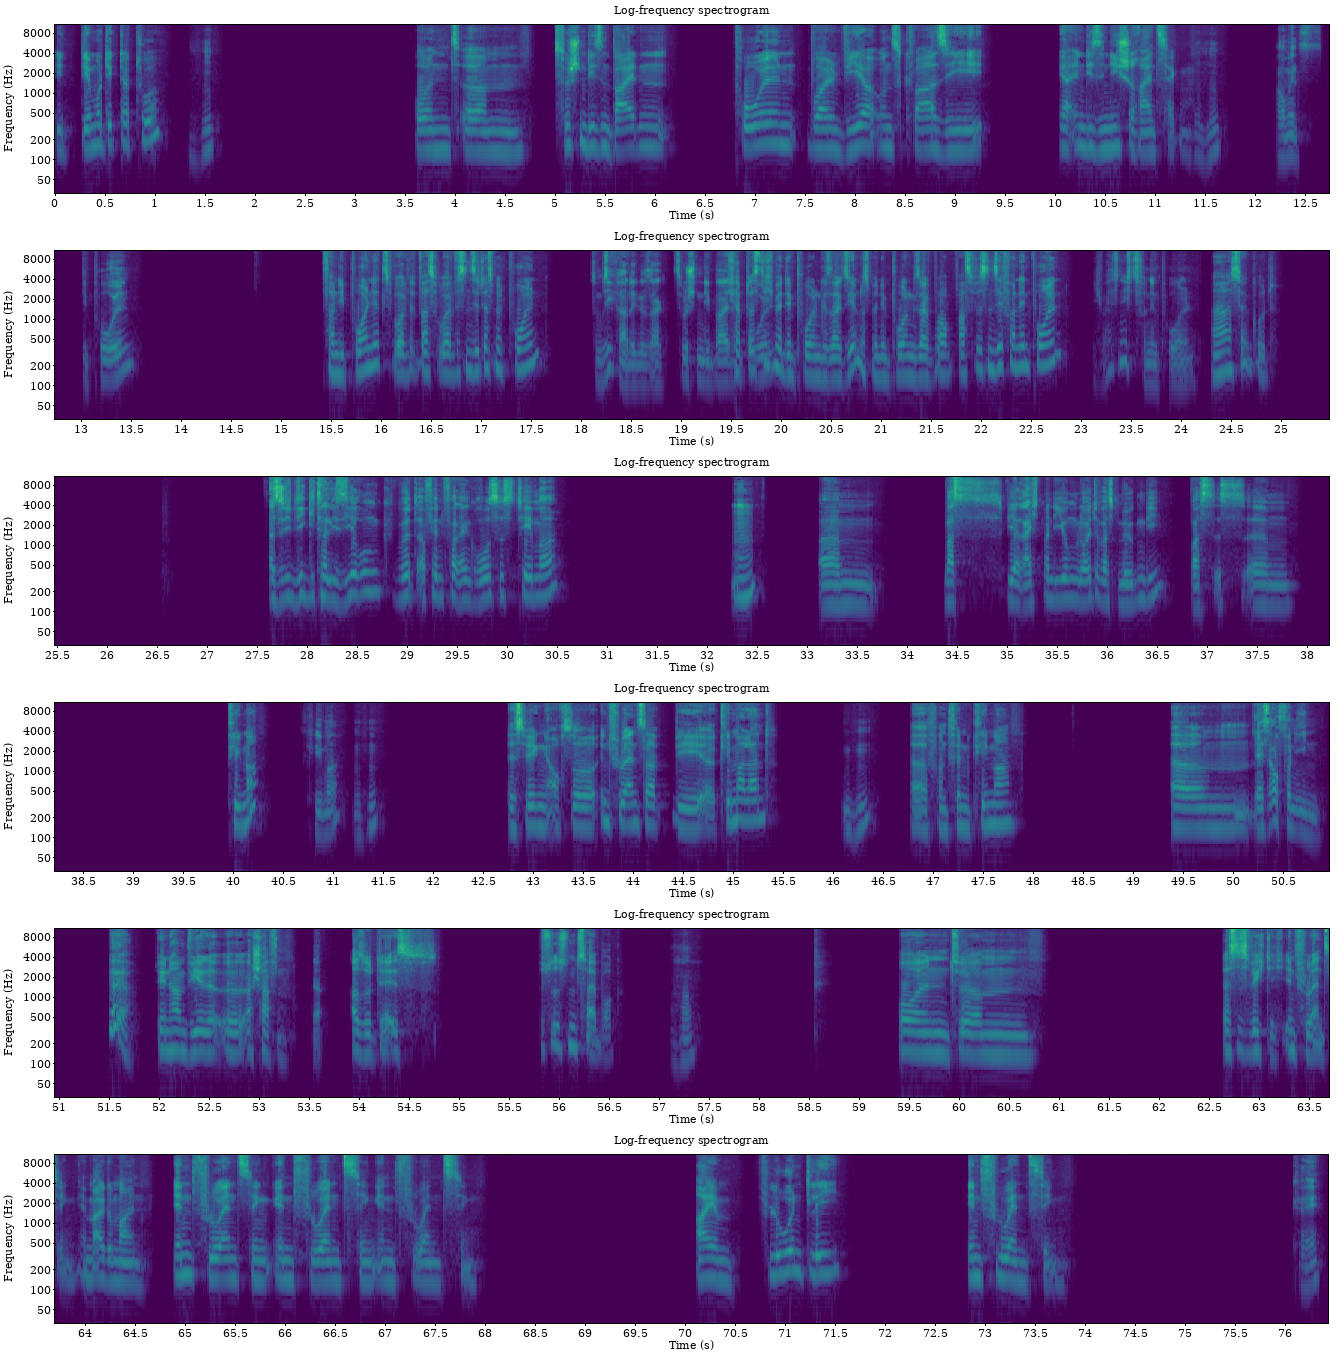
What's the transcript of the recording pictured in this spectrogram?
Die Demodiktatur. Mhm. Und ähm, zwischen diesen beiden Polen wollen wir uns quasi ja in diese Nische reinzecken. Mhm. Warum jetzt die Polen? Was haben die Polen jetzt? Wo, was, woher wissen Sie das mit Polen? Was haben Sie gerade gesagt? Zwischen die beiden Ich habe das Polen? nicht mit den Polen gesagt. Sie haben das mit den Polen gesagt. Wa- Was wissen Sie von den Polen? Ich weiß nichts von den Polen. Ah, ist ja gut. Also die Digitalisierung wird auf jeden Fall ein großes Thema. Mhm. Ähm, was, wie erreicht man die jungen Leute? Was mögen die? Was ist ähm, Klima. Klima? Mhm. Deswegen auch so Influencer wie äh, Klimaland Mhm. äh, von Finn Klima. Ähm, Der ist auch von Ihnen. ja, ja, den haben wir äh, erschaffen. Ja. Also der ist, das ist ein Cyborg. Aha. Und ähm, das ist wichtig. Influencing im Allgemeinen. Influencing, influencing, influencing. I am fluently influencing. Okay.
